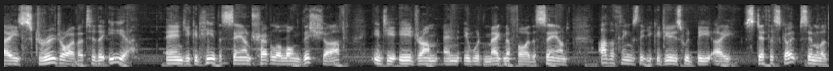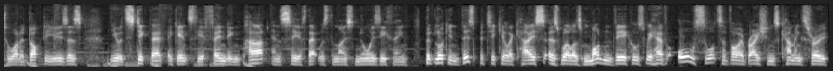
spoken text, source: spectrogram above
a screwdriver to the ear and you could hear the sound travel along this shaft into your eardrum and it would magnify the sound. Other things that you could use would be a stethoscope, similar to what a doctor uses. You would stick that against the offending part and see if that was the most noisy thing. But look, in this particular case, as well as modern vehicles, we have all sorts of vibrations coming through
